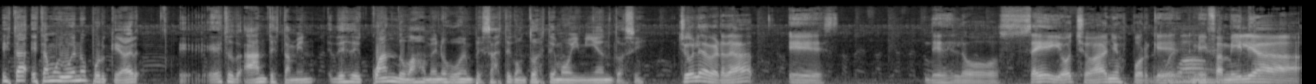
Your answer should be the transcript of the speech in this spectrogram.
Está, está muy bueno porque, a ver, esto antes también, ¿desde cuándo más o menos vos empezaste con todo este movimiento así? Yo la verdad, es desde los 6, 8 años, porque mi familia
